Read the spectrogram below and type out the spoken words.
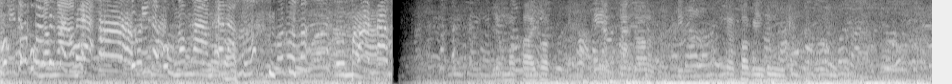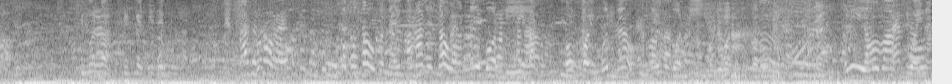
พรุ่งนี้จะผูกงามๆแท้พรุ่งนี้จะผูกงามๆแท้นะเออหมายังมาขายครับแล้วก็กินดู เขาเศร้ากันไหนเขาน่าจะเศร้าในบอนดีครับต้องคอยมืดแล้วในบอนดีอยู่นะอันนี้เขามาสวยนะ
